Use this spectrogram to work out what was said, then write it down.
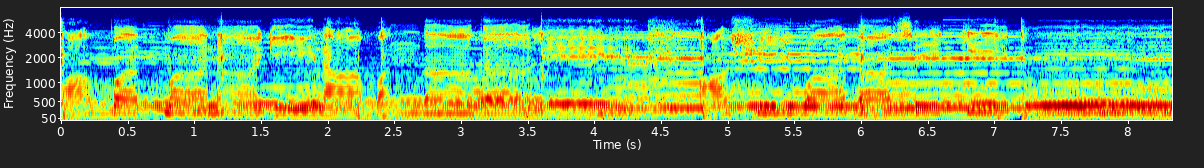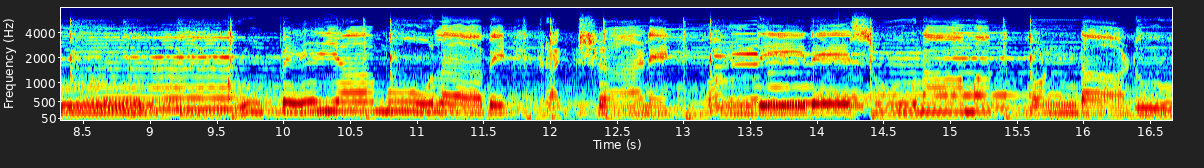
ಪಾಪಾತ್ಮನಾಗಿ ನಾ ಬಂದಾಗಲೇ ಆಶೀರ್ವಾದ ಸಿಕ್ಕಿತು. ಕೃಪೆಯ ಮೂಲವೇ ರಕ್ಷಣೆ ಹೊಂದಿದೆ ಸುನಾಮ ಕೊಂಡಾಡುವೆ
